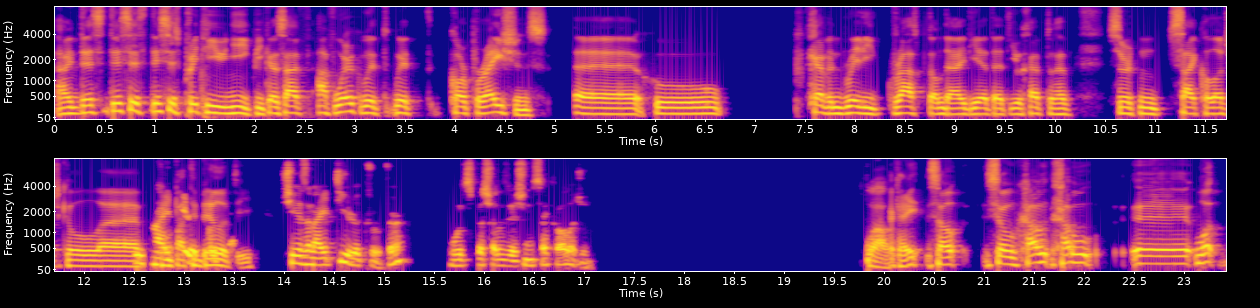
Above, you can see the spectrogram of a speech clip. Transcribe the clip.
I mean, this this is this is pretty unique because I've I've worked with with corporations uh, who haven't really grasped on the idea that you have to have certain psychological uh, compatibility. She is an IT recruiter with specialization in psychology. Wow. Okay, so so how how uh, what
